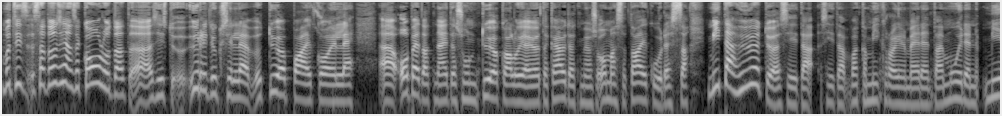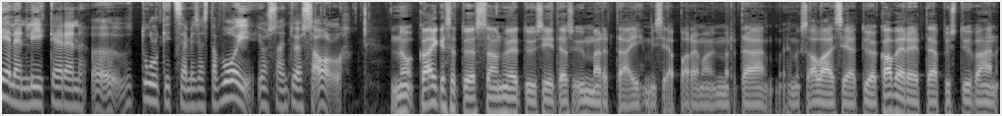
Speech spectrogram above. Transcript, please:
mutta siis sä tosiaan sä koulutat äh, siis yrityksille, työpaikoille, äh, opetat näitä sun työkaluja, joita käytät myös omassa taikuudessa. Mitä hyötyä siitä, siitä vaikka mikroilmeiden tai muiden mielenliikkeiden äh, tulkitsemisesta voi jossain työssä olla? No kaikessa työssä on hyötyä siitä, jos ymmärtää ihmisiä paremmin, ymmärtää esimerkiksi alaisia työkavereita ja pystyy vähän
